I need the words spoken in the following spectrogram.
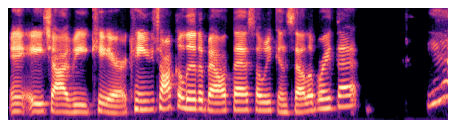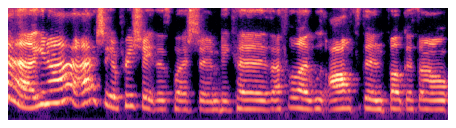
in HIV care. Can you talk a little about that so we can celebrate that? Yeah, you know, I actually appreciate this question because I feel like we often focus on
